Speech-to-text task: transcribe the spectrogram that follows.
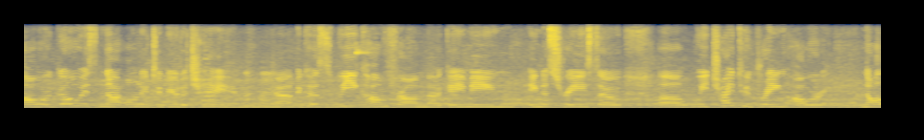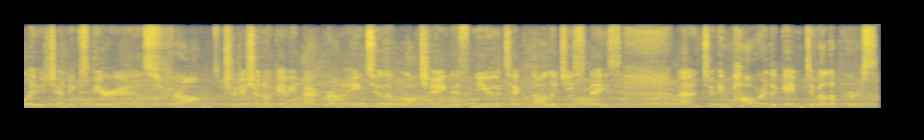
our goal is not only to build a chain, mm -hmm. yeah, because we come from the gaming industry, so uh, we try to bring our knowledge and experience from the traditional gaming background into the blockchain, this new technology space, and to empower the game developers.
